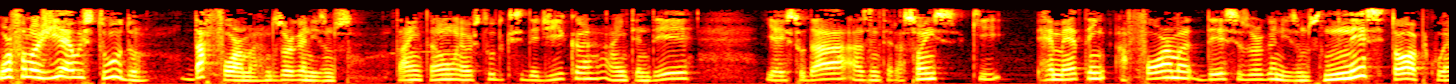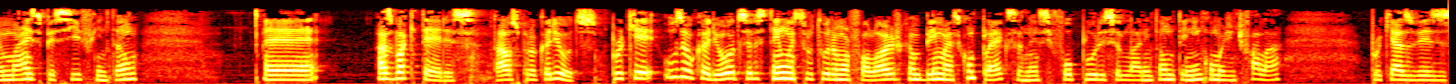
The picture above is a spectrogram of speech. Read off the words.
Morfologia é o estudo da forma dos organismos. Tá? Então, é o estudo que se dedica a entender e a estudar as interações que remetem à forma desses organismos. Nesse tópico é mais específico, então, é, as bactérias, tá? os procariotos. Porque os eucariotos eles têm uma estrutura morfológica bem mais complexa. Né? Se for pluricelular, então não tem nem como a gente falar. Porque às vezes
